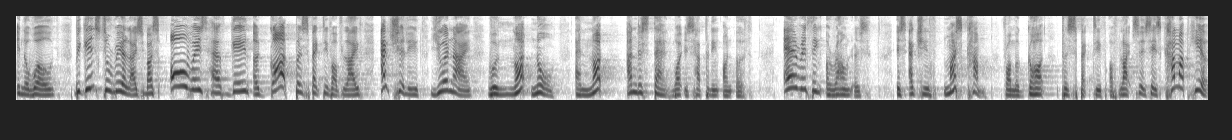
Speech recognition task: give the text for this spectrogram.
in the world, begins to realize you must always have gained a God perspective of life, actually, you and I will not know and not understand what is happening on earth. Everything around us is actually must come from a God perspective of life. So it says, Come up here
